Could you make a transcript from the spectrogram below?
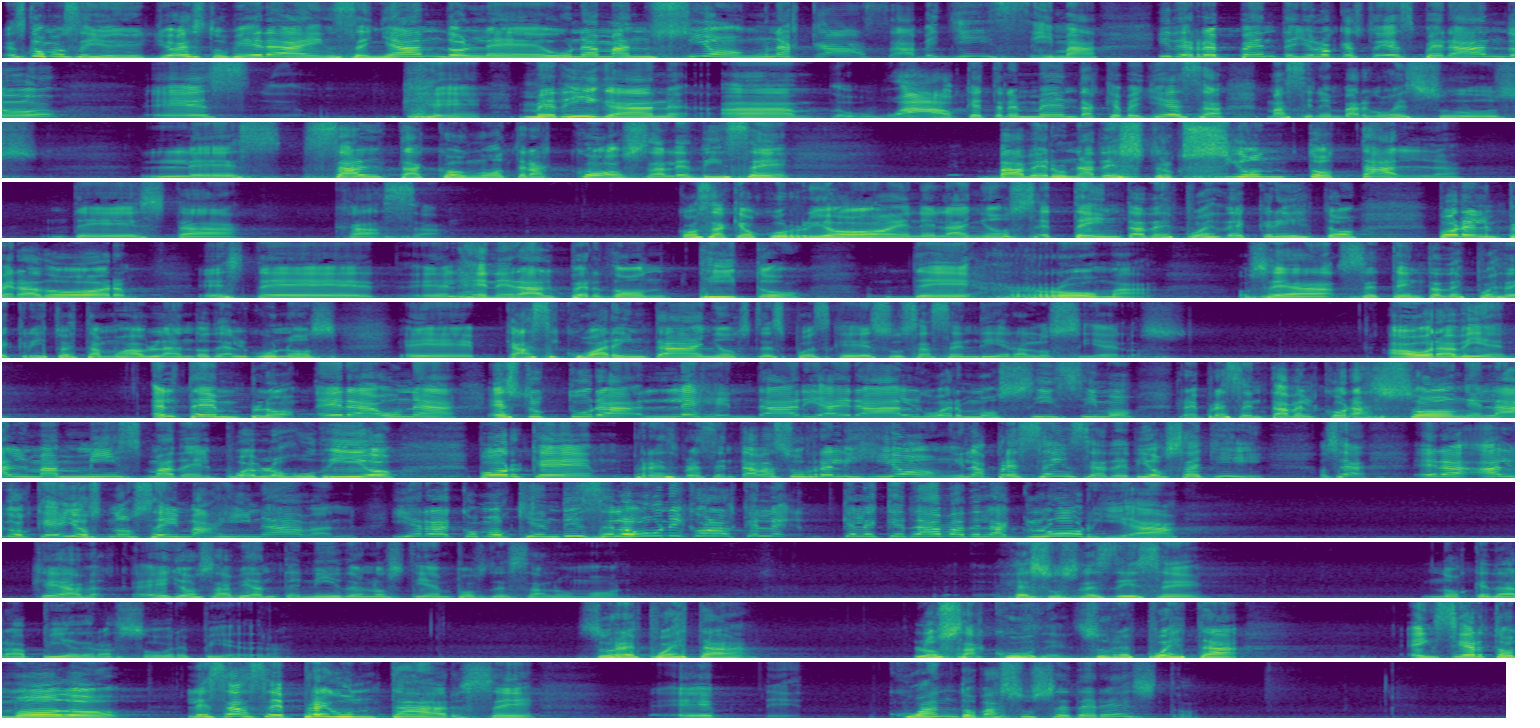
Es como si yo estuviera enseñándole una mansión, una casa bellísima, y de repente yo lo que estoy esperando es que me digan, ah, wow, qué tremenda, qué belleza. Mas sin embargo Jesús les salta con otra cosa, les dice, va a haber una destrucción total de esta casa. Cosa que ocurrió en el año 70 después de Cristo por el emperador, este, el general, perdón, Tito de Roma. O sea, 70 después de Cristo, estamos hablando de algunos, eh, casi 40 años después que Jesús ascendiera a los cielos. Ahora bien, el templo era una estructura legendaria, era algo hermosísimo, representaba el corazón, el alma misma del pueblo judío, porque representaba su religión y la presencia de Dios allí. O sea, era algo que ellos no se imaginaban. Y era como quien dice, lo único que le, que le quedaba de la gloria que ellos habían tenido en los tiempos de Salomón. Jesús les dice, no quedará piedra sobre piedra. Su respuesta los sacude. Su respuesta, en cierto modo, les hace preguntarse, eh, ¿cuándo va a suceder esto?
